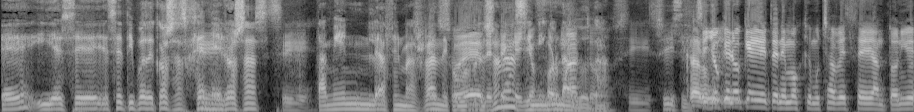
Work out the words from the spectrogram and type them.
¿eh? y ese, ese tipo de cosas generosas también le hacen más grande como persona, sin ninguna duda. Sí, sí, yo creo que tenemos que muchas veces, Antonio,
